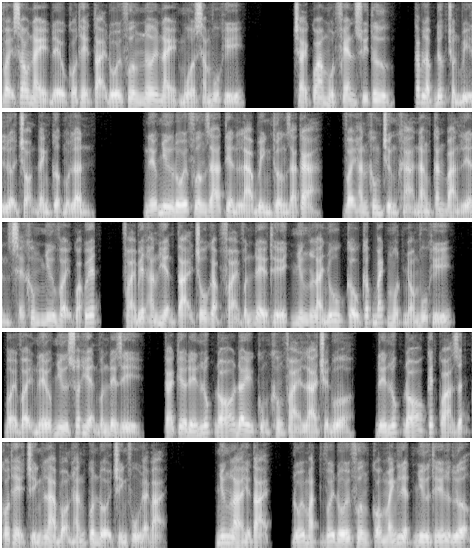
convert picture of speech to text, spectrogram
vậy sau này đều có thể tại đối phương nơi này mua sắm vũ khí trải qua một phen suy tư các lập đức chuẩn bị lựa chọn đánh cược một lần. Nếu như đối phương giá tiền là bình thường giá cả, vậy hắn không chừng khả năng căn bản liền sẽ không như vậy quả quyết. Phải biết hắn hiện tại chỗ gặp phải vấn đề thế nhưng là nhu cầu cấp bách một nhóm vũ khí, bởi vậy nếu như xuất hiện vấn đề gì, cái kia đến lúc đó đây cũng không phải là chuyện đùa, đến lúc đó kết quả rất có thể chính là bọn hắn quân đội chính phủ đại bại. Nhưng là hiện tại, đối mặt với đối phương có mãnh liệt như thế lực lượng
